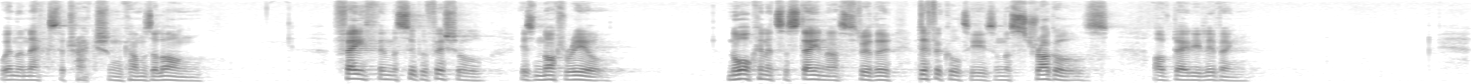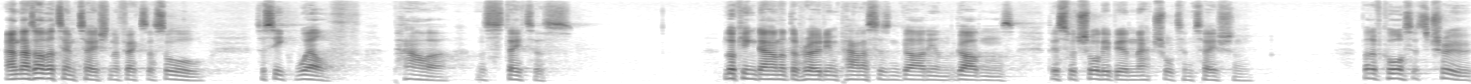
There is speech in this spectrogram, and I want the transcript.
when the next attraction comes along. Faith in the superficial is not real, nor can it sustain us through the difficulties and the struggles of daily living. And that other temptation affects us all to seek wealth, power, and status. Looking down at the Herodian palaces and guardian, gardens, this would surely be a natural temptation. But of course, it's true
